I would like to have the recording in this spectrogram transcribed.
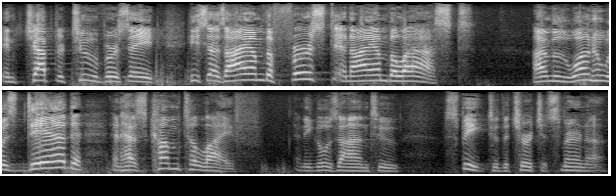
in chapter 2, verse 8, He says, I am the first and I am the last. I'm the one who was dead and has come to life. And he goes on to speak to the church at Smyrna.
